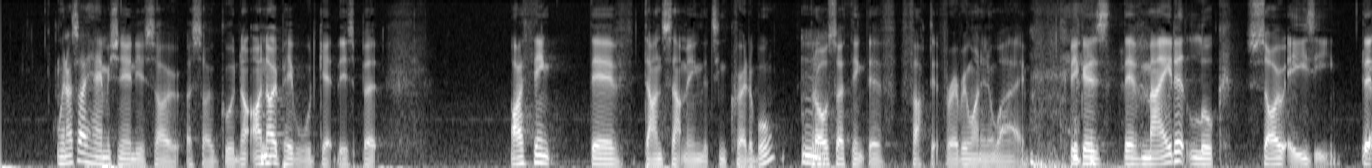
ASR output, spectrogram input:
when I say Hamish and Andy are so are so good. now, I know Mm. people would get this, but I think they've done something that's incredible, Mm. but I also think they've fucked it for everyone in a way because they've made it look so easy that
